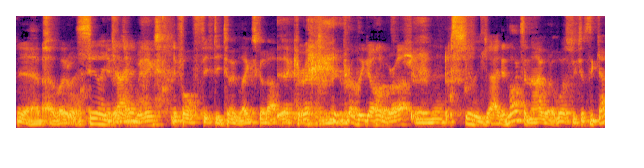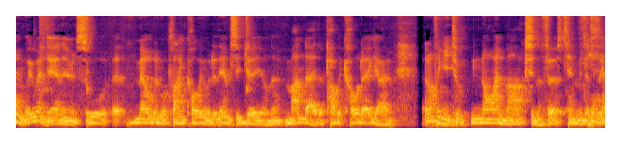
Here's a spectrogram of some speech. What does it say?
Yeah, absolutely. Silly if it was winnings. If all fifty two legs got up, Yeah, correct. probably going all right. Yeah. Silly I'd like to know what it was because the game we went down there and saw uh, Melbourne were playing Collingwood at the MCG on the Monday, the public holiday game. And I think he took nine marks in the first 10 minutes Yeah, of the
